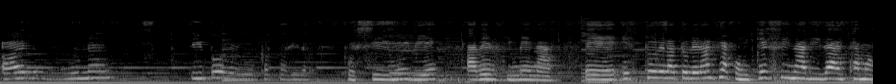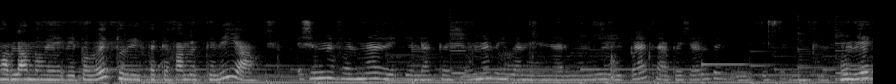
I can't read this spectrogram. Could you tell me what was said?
algún tipo de discapacidad. Pues sí, muy bien. A ver, Jimena, eh, esto de la tolerancia, ¿con qué finalidad estamos hablando de, de todo esto, de festejando este día? Es una forma de que las personas vivan en armonía y paz a pesar de sus diferencias. Muy bien.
